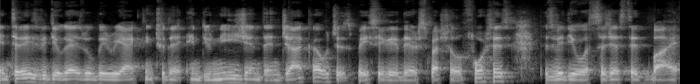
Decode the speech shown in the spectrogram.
In today's video guys we'll be reacting to the Indonesian Denjaka which is basically their special forces. This video was suggested by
